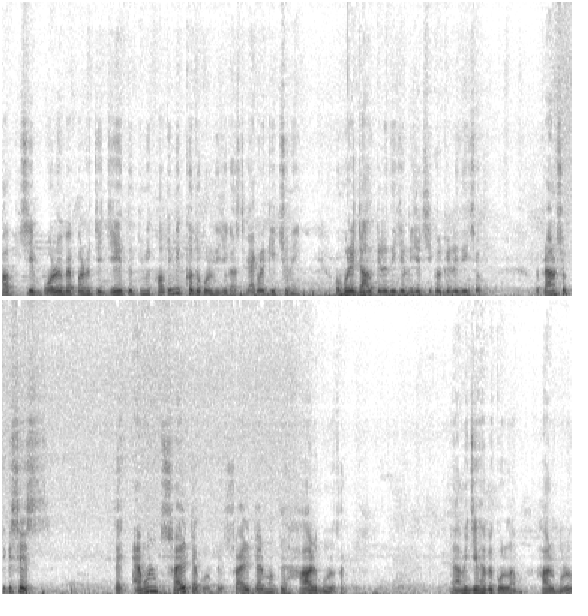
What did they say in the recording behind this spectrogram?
সবচেয়ে বড় ব্যাপার হচ্ছে, যেহেতু তুমি ক্ষতবিক্ষত করে দিয়েছ গাছটাকে, একবারে কিচ্ছু নেই। ওপরে ডাল কেটে দিয়েছ নিজের শিকড় কেটে দিয়েছ প্রাণশক্তিকে শেষ। তাই এমন সয়েলটা করবে সয়েলটার মধ্যে হাড় গুঁড়ো থাকবে। আমি যেভাবে করলাম, হাড় গুঁড়ো,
